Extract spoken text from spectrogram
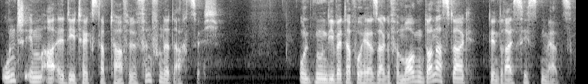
und im ARD-Textabtafel 580. Und nun die Wettervorhersage für morgen Donnerstag, den 30. März.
